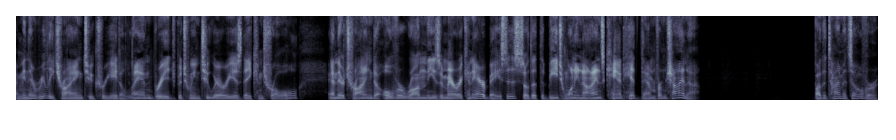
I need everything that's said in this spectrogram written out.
I mean, they're really trying to create a land bridge between two areas they control, and they're trying to overrun these American air bases so that the B 29s can't hit them from China. By the time it's over,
